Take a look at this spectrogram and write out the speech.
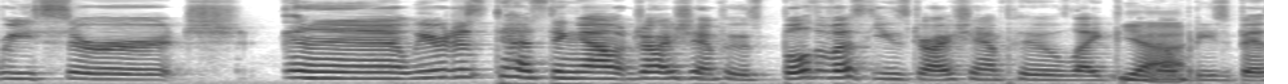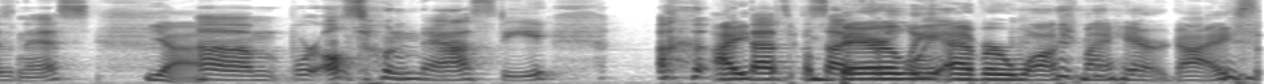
research. Uh, we were just testing out dry shampoos. Both of us use dry shampoo like Yeah. nobody's business. Yeah, Um, we're also nasty. I that's barely ever wash my hair, guys.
